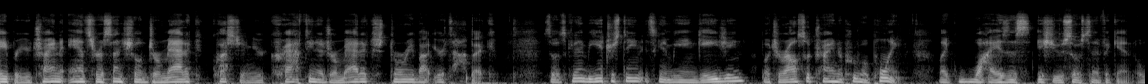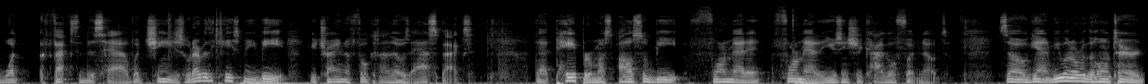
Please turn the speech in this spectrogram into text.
paper. You're trying to answer essential dramatic question. You're crafting a dramatic story about your topic. So it's going to be interesting, it's going to be engaging, but you're also trying to prove a point. Like, why is this issue so significant? What effects did this have? What changes? Whatever the case may be, you're trying to focus on those aspects. That paper must also be formatted formatted using Chicago footnotes. So again, we went over the whole entire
